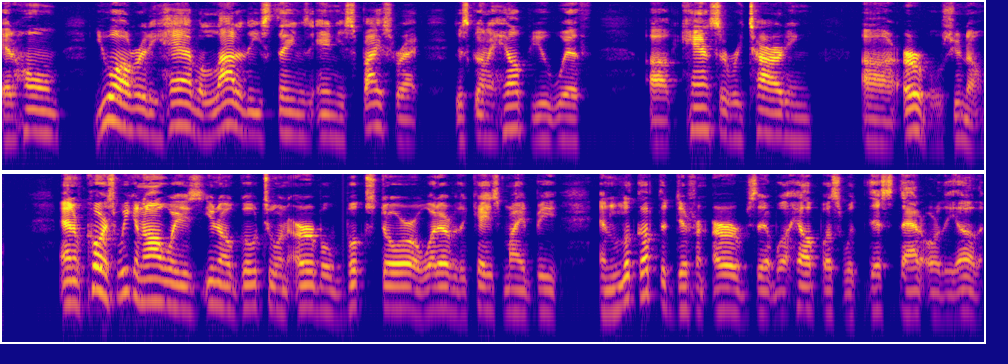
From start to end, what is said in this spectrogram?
at home, you already have a lot of these things in your spice rack that's going to help you with uh, cancer retarding uh, herbals, you know. And of course, we can always, you know, go to an herbal bookstore or whatever the case might be and look up the different herbs that will help us with this, that, or the other.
